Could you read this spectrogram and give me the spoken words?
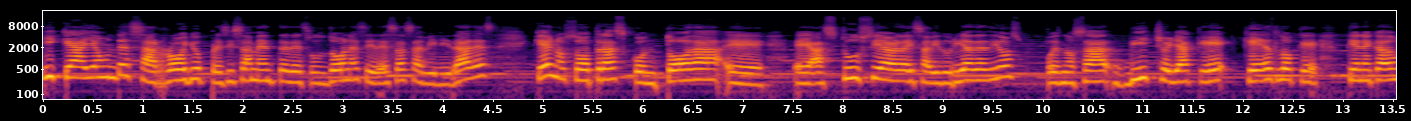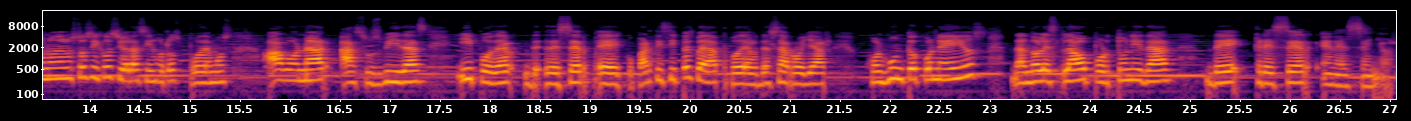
y que haya un desarrollo precisamente de esos dones y de esas habilidades que nosotras con toda eh, eh, astucia y sabiduría de Dios pues nos ha dicho ya que qué es lo que tiene cada uno de nuestros hijos y ahora sí nosotros podemos abonar a sus vidas y poder de, ser eh, partícipes, poder desarrollar conjunto con ellos, dándoles la oportunidad de crecer en el Señor.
